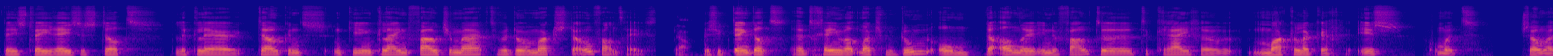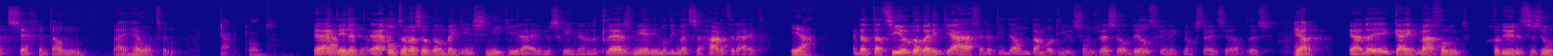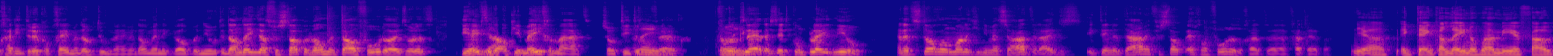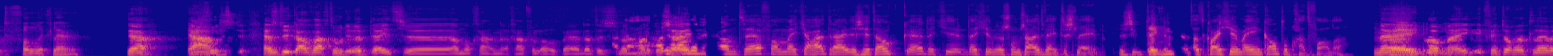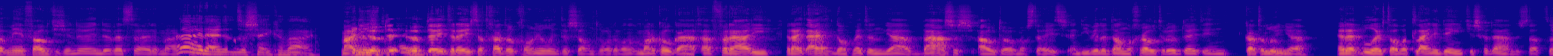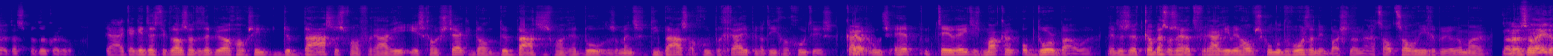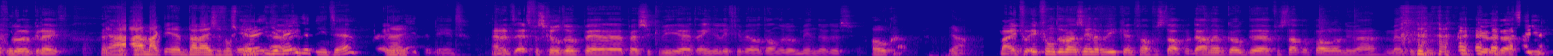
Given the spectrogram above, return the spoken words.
deze twee races dat Leclerc telkens een keer een klein foutje maakt, waardoor Max de overhand heeft. Ja. Dus ik denk dat hetgeen wat Max moet doen om de ander in de fout te, te krijgen makkelijker is, om het zomaar te zeggen, dan bij Hamilton. Ja, klopt. Ja, ik denk dat. Hamilton was ook wel een beetje een sneaky rijden misschien. En Leclerc is meer iemand die met zijn hart rijdt. Ja, En dat, dat zie je ook wel bij dit jagen. Dat hij dan, dan wordt hij soms best wel wild, vind ik nog steeds wel. Dus Ja, ja, dat- kijk maar goed. Gedurende het seizoen gaat die druk op een gegeven moment ook toenemen. Dan ben ik wel benieuwd. En dan denk ik dat Verstappen wel mentaal voordeel heeft. Doordat, die heeft het Ja. al een keer meegemaakt, zo'n. Dat Voor Leclerc is dit compleet nieuw. En het is toch wel een mannetje die met zijn hart rijdt. Dus ik denk dat daarin Verstappen echt wel een voordeel gaat, eh, gaat hebben. ja, ik denk alleen nog maar meer fouten van Leclerc. Ja, ja, Ja. goed. Het is, het is natuurlijk afwachten hoe de updates eh, allemaal gaan, eh, gaan verlopen. Hè. Dat is wat Aan, Marco aan de zei. andere kant hè, van met je hardrijden zit ook hè, dat, je, dat je er soms uit weet te slepen. Dus ik denk niet dat dat kwartje hem één kant op gaat vallen. Nee, Nee, klopt. nee. Maar ik, ik vind toch dat Leclerc wat meer foutjes in de, in de wedstrijden maakt. Nee, nee, dat is zeker waar. Maar die dus- upda- update race, dat gaat ook gewoon heel interessant worden. Want Mark ook aangaf, Ferrari rijdt eigenlijk nog met een ja, basisauto nog steeds. En die willen dan een grotere update in Catalunya. En Red Bull heeft al wat kleine dingetjes gedaan. Dus dat, eh, dat speelt ook een rol. Ja, kijk, het is natuurlijk wel zo, dat heb je wel gewoon gezien. De basis van Ferrari is gewoon sterker dan de basis van Red Bull. Dus als mensen die basis al goed begrijpen en dat die gewoon goed is, kan Ja. je eh, theoretisch makkelijk op doorbouwen. Ja, dus het kan best wel zijn dat Ferrari weer een halve seconde ervoor staat in Barcelona. Het zal, het zal wel niet gebeuren, maar Dan is het een hele goede upgrade. ja, maakt eh, bij wijze van Je, spreken. je weet het niet, hè? Nee. Je weet het niet. En het, het verschilt ook per, per circuit. Hè. Het ene lig je wel, het andere wat minder. Dus. Ook. Ja. Maar ik, ik vond het een waanzinnig weekend van Verstappen. Daarom heb ik ook de Verstappen polo nu aan. Mensen kunnen dat zien.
